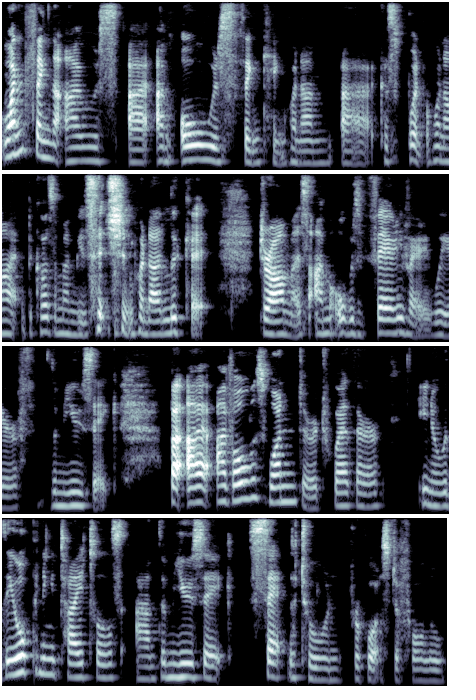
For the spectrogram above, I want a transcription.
one thing that I was, uh, I'm always thinking when I'm, because uh, when when I, because I'm a musician, when I look at dramas, I'm always very very aware of the music, but I, I've always wondered whether you know the opening titles and the music set the tone for what's to follow.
